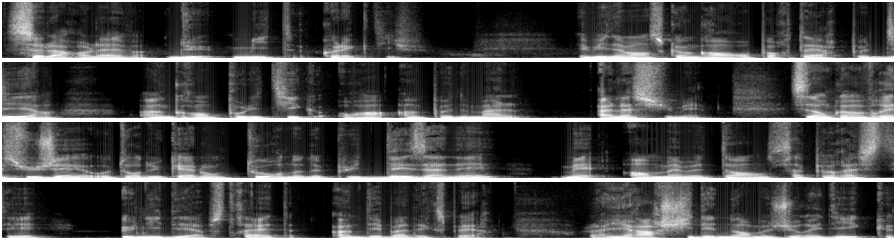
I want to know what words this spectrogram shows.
cela relève du mythe collectif. Évidemment, ce qu'un grand reporter peut dire, un grand politique aura un peu de mal à l'assumer. C'est donc un vrai sujet autour duquel on tourne depuis des années, mais en même temps, ça peut rester une idée abstraite, un débat d'experts. La hiérarchie des normes juridiques,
